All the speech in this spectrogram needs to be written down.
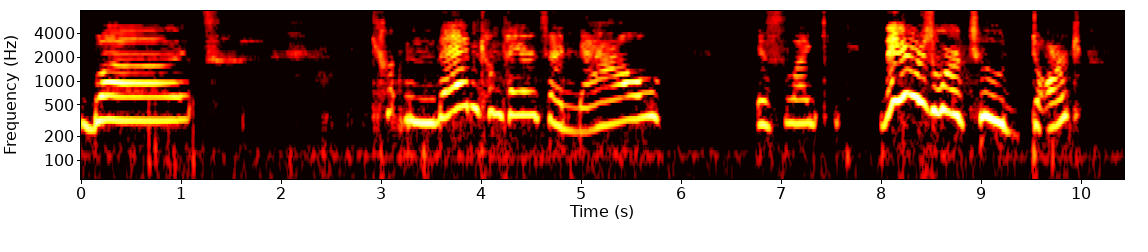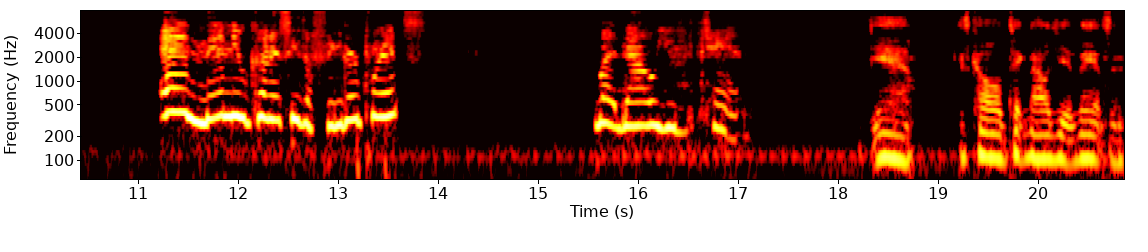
but then compared to now, it's like theirs were too dark and then you couldn't see the fingerprints. But now you can. Yeah, it's called technology advancing.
